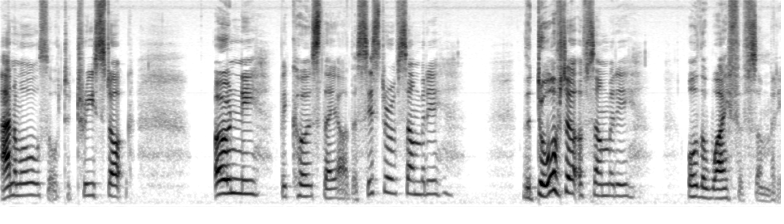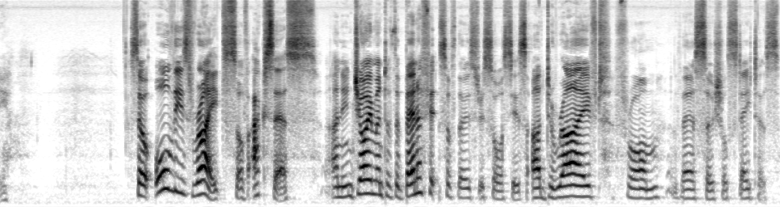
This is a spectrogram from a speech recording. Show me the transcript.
animals or to tree stock only because they are the sister of somebody, the daughter of somebody, or the wife of somebody. So all these rights of access and enjoyment of the benefits of those resources are derived from their social status.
